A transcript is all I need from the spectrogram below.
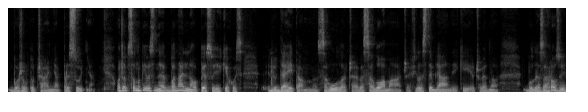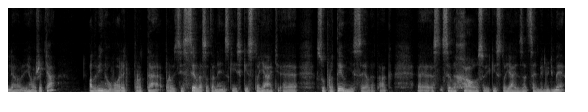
Боже вточання присутня. Отже, псалмопівець не банально описує якихось людей, там Саула, чи Весалома, чи філистимлян, які, очевидно, були загрозою для його життя. Але він говорить про те, про ці сили сатанинські, які стоять, е, супротивні сили, так? Е, сили хаосу, які стоять за цими людьми.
